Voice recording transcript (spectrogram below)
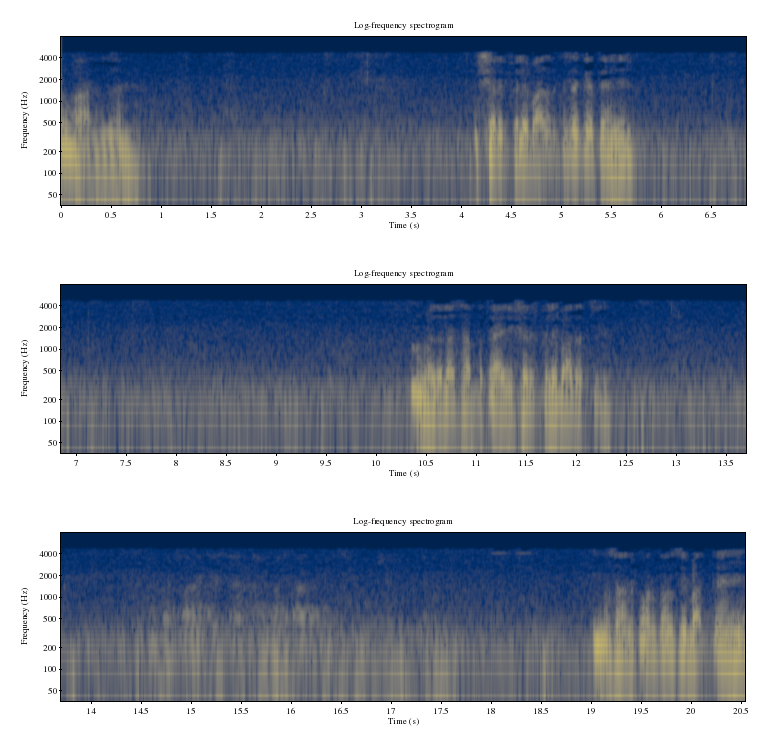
اللہ۔ جی شرک فل عبادت کیسے کہتے ہیں؟ جی عبید اللہ صاحب بتایا جی شرک فل عبادت جی مثلا کون کون سی باتیں ہیں؟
